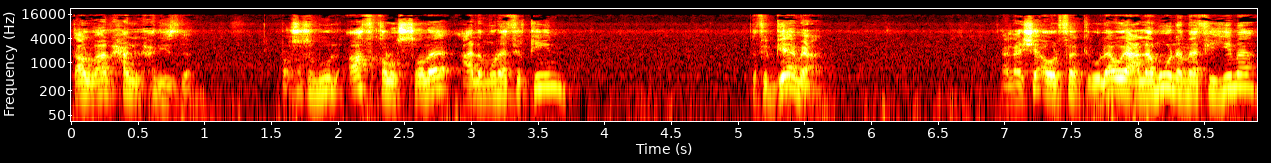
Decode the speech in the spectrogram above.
تعالوا بقى نحل الحديث ده. الرسول صلى الله عليه وسلم بيقول أثقل الصلاة على المنافقين. ده في الجامع. العشاء والفجر ولو يعلمون ما فيهما.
